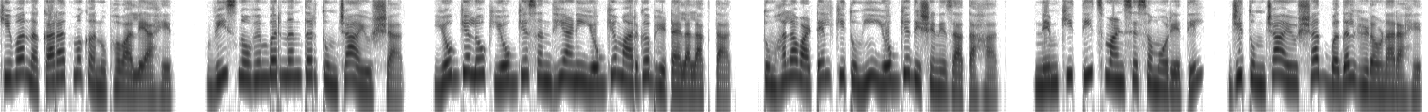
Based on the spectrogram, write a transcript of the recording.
किंवा नकारात्मक अनुभव आले आहेत. वीस नोव्हेंबरनंतर तुमच्या आयुष्यात योग्य लोक योग्य संधी आणि योग्य मार्ग भेटायला लागतात. तुम्हाला वाटेल की तुम्ही योग्य दिशेने जात आहात. नेमकी तीच माणसे समोर येतील जी तुमच्या आयुष्यात बदल घडवणार आहेत.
